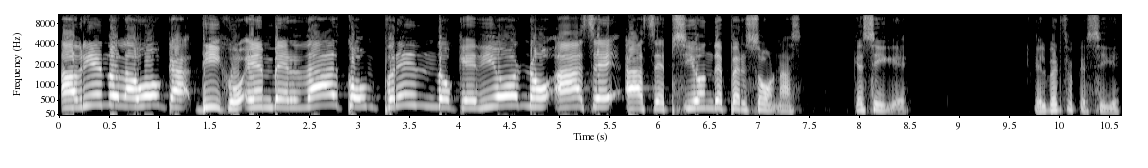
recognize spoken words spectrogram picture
abriendo la boca, dijo, en verdad comprendo que Dios no hace acepción de personas. ¿Qué sigue? El verso que sigue.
